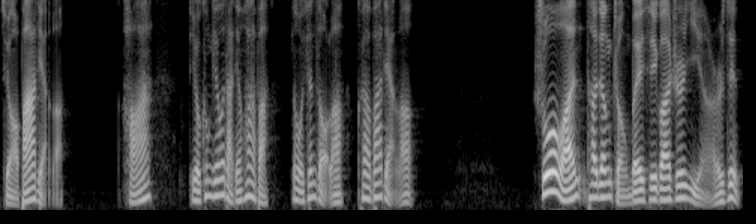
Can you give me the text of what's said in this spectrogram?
就要八点了。好啊，有空给我打电话吧。那我先走了，快要八点了。说完，他将整杯西瓜汁一饮而尽。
